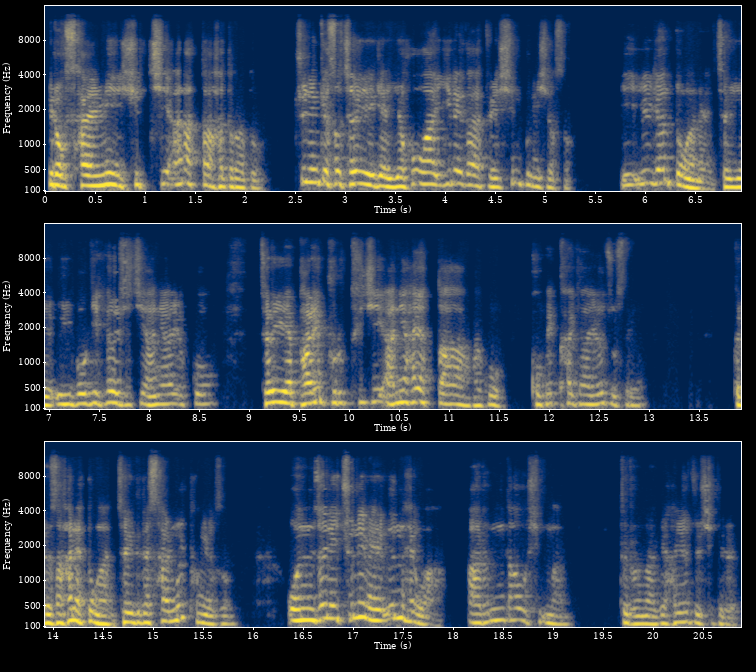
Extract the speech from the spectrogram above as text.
비록 삶이 쉽지 않았다 하더라도 주님께서 저희에게 여호와 이레가 되신 분이셔서 이 1년 동안에 저희의 의복이 헤어지지 아니하였고 저희의 발이 부르트지 아니하였다라고 고백하게 하여 주세요. 그래서 한 해 동안 저희들의 삶을 통해서 온전히 주님의 은혜와 아름다우심만 드러나게 하여 주시기를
